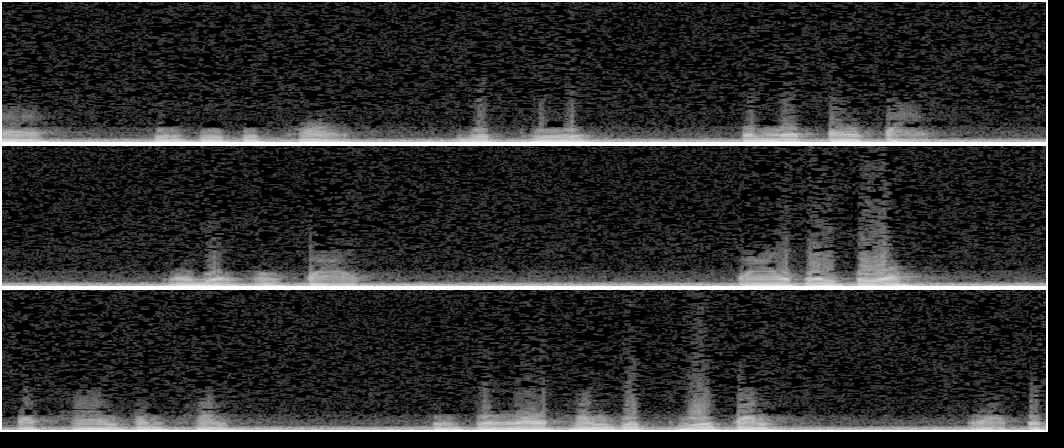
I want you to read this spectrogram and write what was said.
ณาสิ่งที่ติดข้องยึดถือสมมติต่างๆในเรื่องของกายกายเป็นตัวประธานสำคัญ ซึ่งพวกเราท่านยึดถือกัน ว่าเป็น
